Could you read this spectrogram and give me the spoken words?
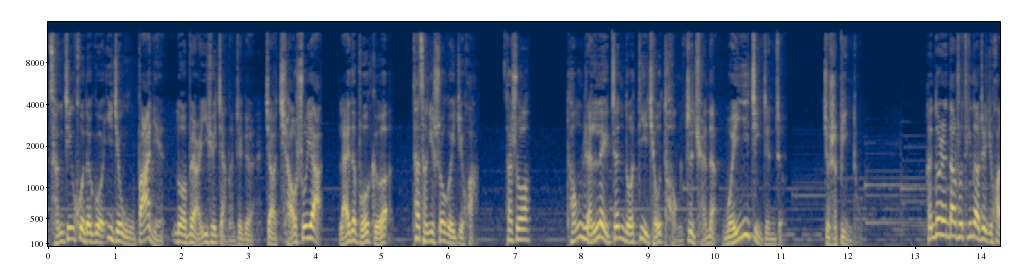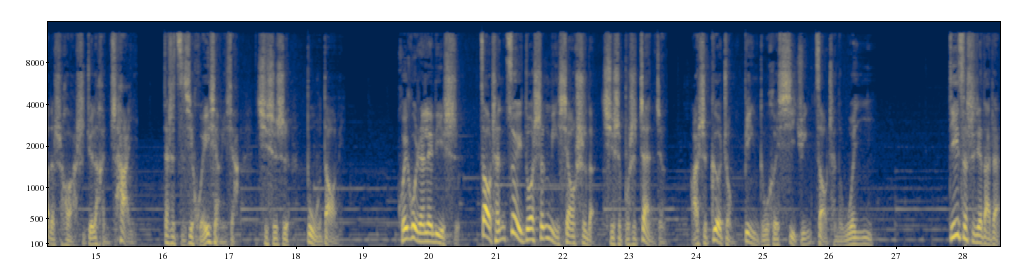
曾经获得过一九五八年诺贝尔医学奖的这个叫乔舒亚·莱德伯格，他曾经说过一句话，他说：“同人类争夺地球统治权的唯一竞争者，就是病毒。”很多人当初听到这句话的时候啊，是觉得很诧异，但是仔细回想一下，其实是不无道理。回顾人类历史，造成最多生命消失的，其实不是战争，而是各种病毒和细菌造成的瘟疫。第一次世界大战，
